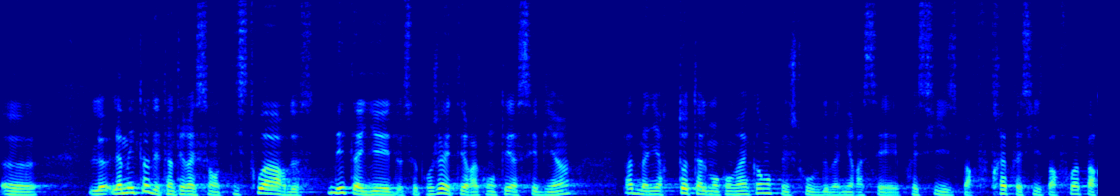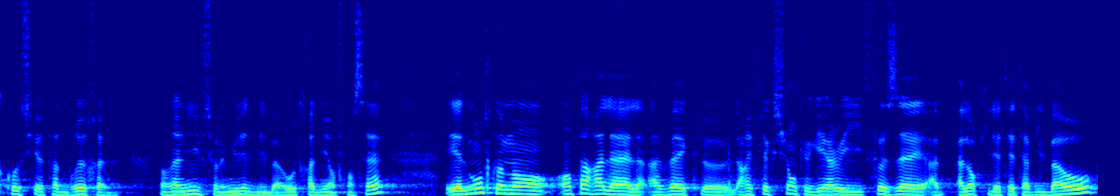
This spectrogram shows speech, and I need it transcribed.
la méthode est intéressante. L'histoire détaillée de ce projet a été racontée assez bien pas de manière totalement convaincante, mais je trouve de manière assez précise, très précise parfois, par Kosje van Bruggen, dans un livre sur le musée de Bilbao, traduit en français. Et elle montre comment, en parallèle avec la réflexion que Gary faisait alors qu'il était à Bilbao,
